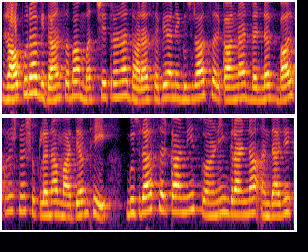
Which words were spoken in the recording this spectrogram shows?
રાવપુરા વિધાનસભા મતક્ષેત્રના ધારાસભ્ય અને ગુજરાત સરકારના દંડક બાલકૃષ્ણ શુક્લના માધ્યમથી ગુજરાત સરકારની સ્વર્ણિમ ગ્રાન્ટના અંદાજિત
